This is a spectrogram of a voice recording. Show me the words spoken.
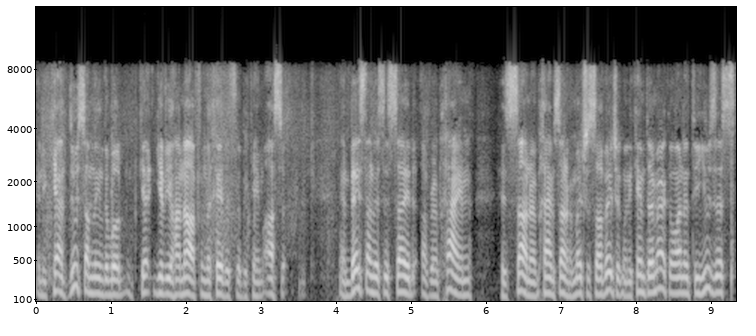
and you can't do something that will get, give you Hana from the Chefetz that became Aser. And based on this side of Reb Chaim, his son, Reb Chaim's son, Reb Moshe Soloveitchik, when he came to America, wanted to use this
